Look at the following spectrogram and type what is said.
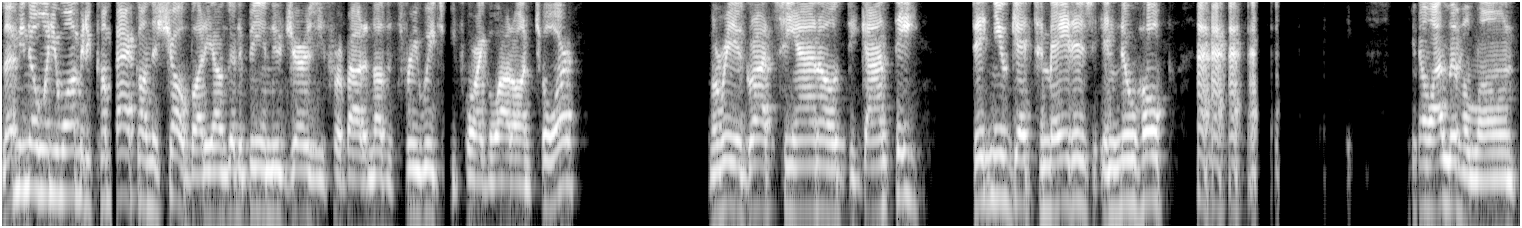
let me know when you want me to come back on the show, buddy. I'm going to be in New Jersey for about another three weeks before I go out on tour. Maria Graziano Diganti, didn't you get tomatoes in New Hope? you know, I live alone.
